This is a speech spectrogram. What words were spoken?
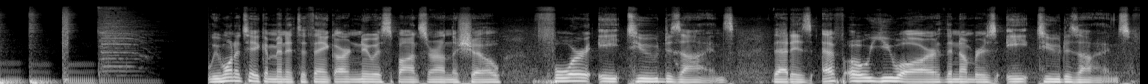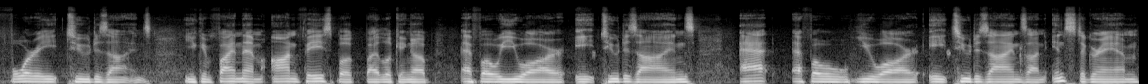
We want to take a minute to thank our newest sponsor on the show, 482 Designs. That is F O U R, the numbers 82 Designs. 482 Designs. You can find them on Facebook by looking up F O U R 82 Designs, at F O U R 82 Designs on Instagram.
